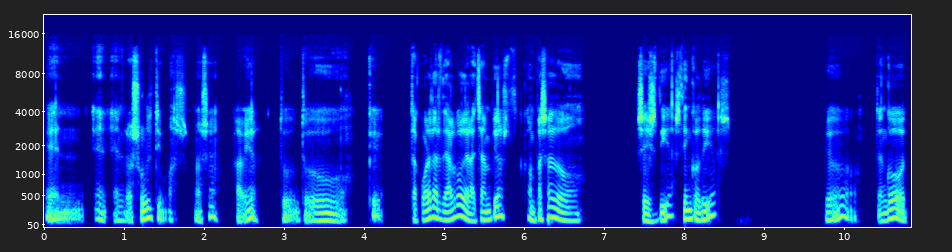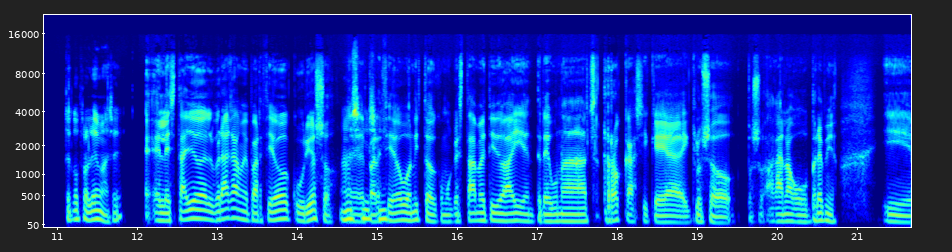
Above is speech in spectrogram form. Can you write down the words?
en, en, los últimos. No sé, Javier, ¿tú, tú ¿qué? ¿te acuerdas de algo de la Champions? ¿Han pasado seis días, cinco días? Yo tengo, tengo problemas, ¿eh? El estadio del Braga me pareció curioso, Ah, me sí, sí. pareció bonito, como que está metido ahí entre unas rocas y que eh, incluso pues, ha ganado algún premio. Y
